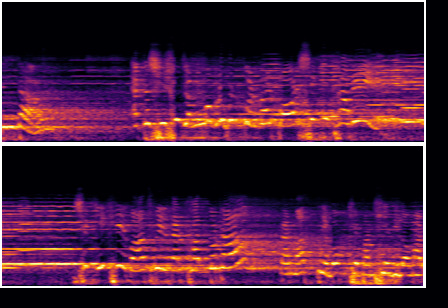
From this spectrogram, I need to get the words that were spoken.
চিন্তা একটা শিশু জন্মগ্রহণ করবার পর সে কি খাবে? সে কি খেয়ে বাঁচবে? তার খাদ্যটা তার মাতৃবক্ষে পাঠিয়ে দিল আমার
